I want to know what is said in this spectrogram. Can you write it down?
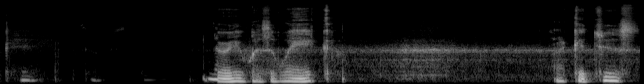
Okay. So stop. Larry was awake. I could just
